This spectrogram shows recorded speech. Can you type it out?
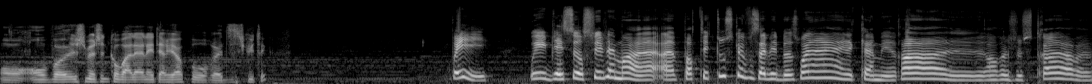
On, on va, j'imagine qu'on va aller à l'intérieur pour euh, discuter. Oui, oui, bien sûr, suivez-moi. Apportez tout ce que vous avez besoin, caméra, euh, enregistreur. euh.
